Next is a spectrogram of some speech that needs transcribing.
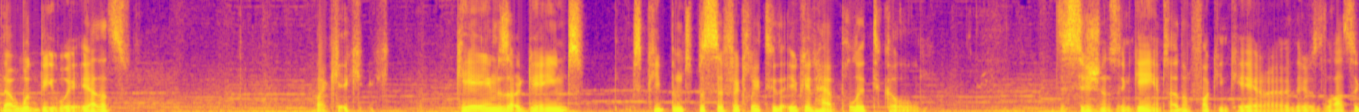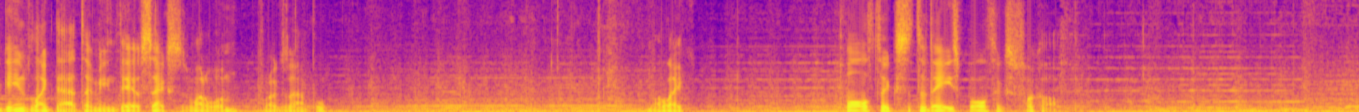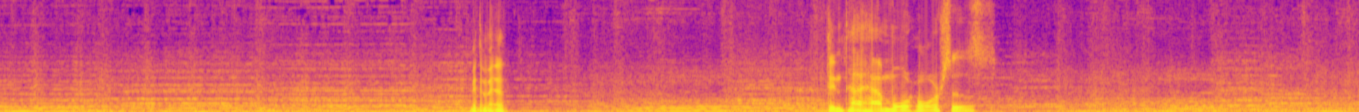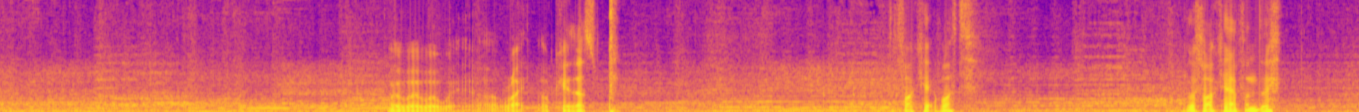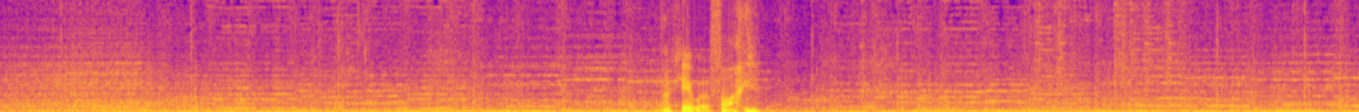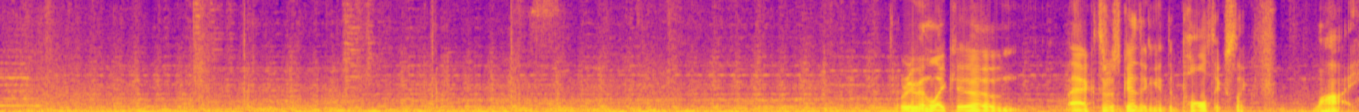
That would be weird. Yeah, that's... Like, games are games. Just keep them specifically to that. You can have political decisions in games. I don't fucking care. Uh, there's lots of games like that. I mean, Deus Ex is one of them, for example. But like, politics, today's politics, fuck off. Wait a minute. Didn't I have more horses? Wait, wait, wait, wait. Oh, right. Okay, that's... The fuck? It, what? The fuck happened? okay, we're fine. or even like uh, actors getting into politics, like, why?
